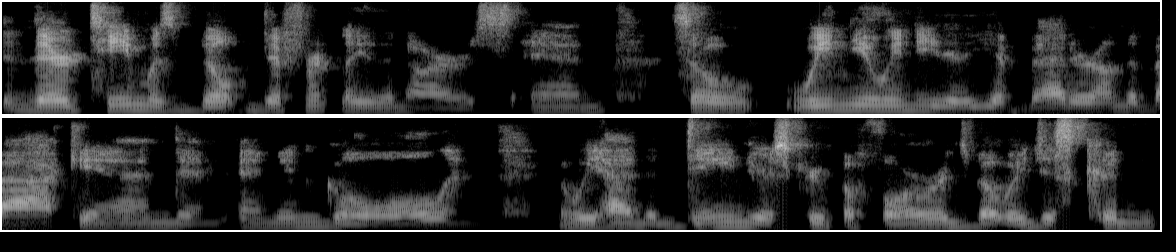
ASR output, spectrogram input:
their team was built differently than ours and so we knew we needed to get better on the back end and, and in goal and we had a dangerous group of forwards but we just couldn't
